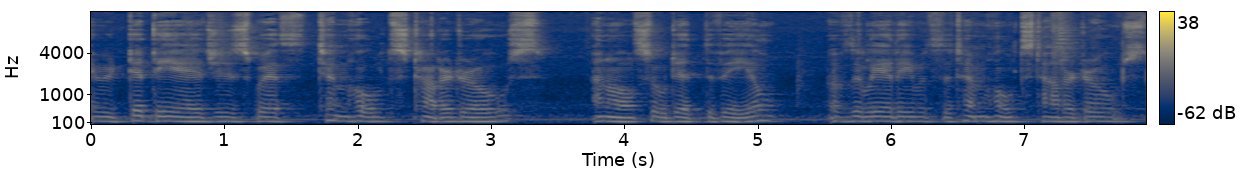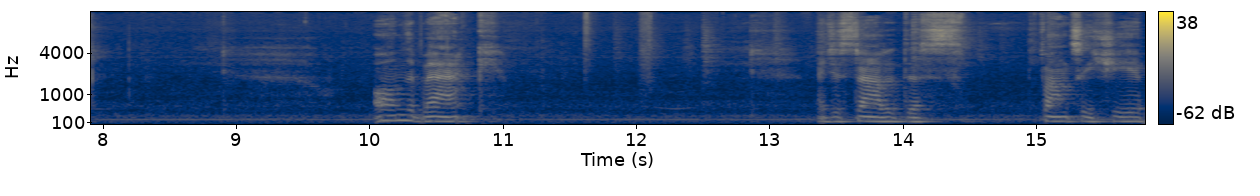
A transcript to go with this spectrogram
I did the edges with Tim Holtz Tattered Rose and also did the veil of the lady with the Tim Holtz Tattered Rose. On the back, I just added this fancy shape,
